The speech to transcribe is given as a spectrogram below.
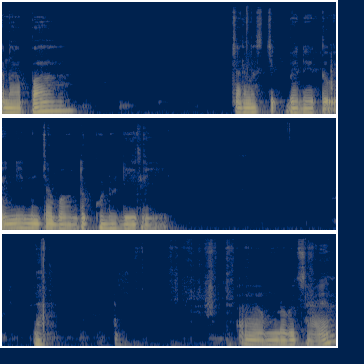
kenapa Charles Chick Benetto ini mencoba untuk bunuh diri. Nah, e, menurut saya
